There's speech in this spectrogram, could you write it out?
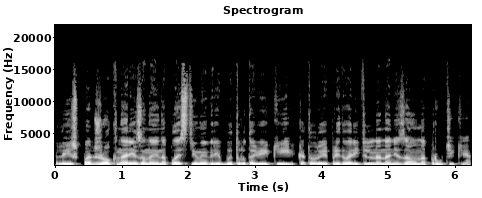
Лишь поджег нарезанные на пластины грибы-трутовики, которые предварительно нанизал на прутики.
